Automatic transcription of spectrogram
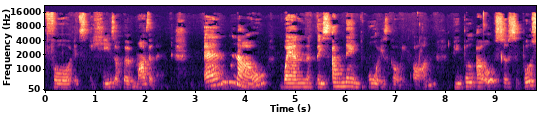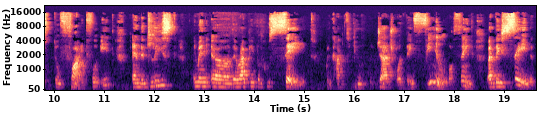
for its his or her motherland. And now, when this unnamed war is going on, people are also supposed to fight for it, and at least, I mean, uh, there are people who say it. We can't judge what they feel or think, but they say that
